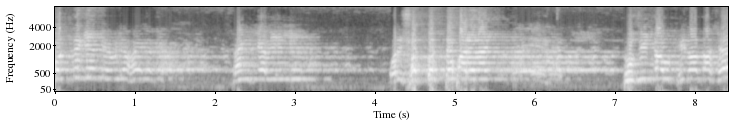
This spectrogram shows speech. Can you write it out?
করতে গিয়ে হয়ে গেছে। পরিশোধ করতে পারে নাই। পুঁজিটাও ফেরত আসে?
